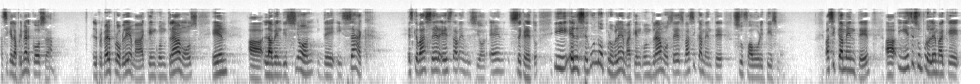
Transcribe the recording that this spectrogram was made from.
Así que la primera cosa, el primer problema que encontramos en ah, la bendición de Isaac es que va a ser esta bendición en secreto. Y el segundo problema que encontramos es básicamente su favoritismo. Básicamente, ah, y este es un problema que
